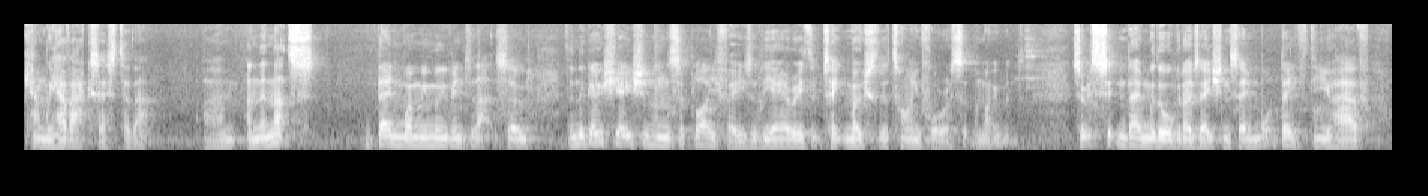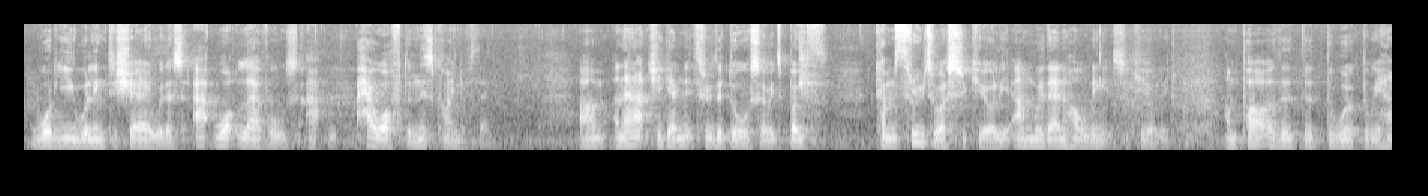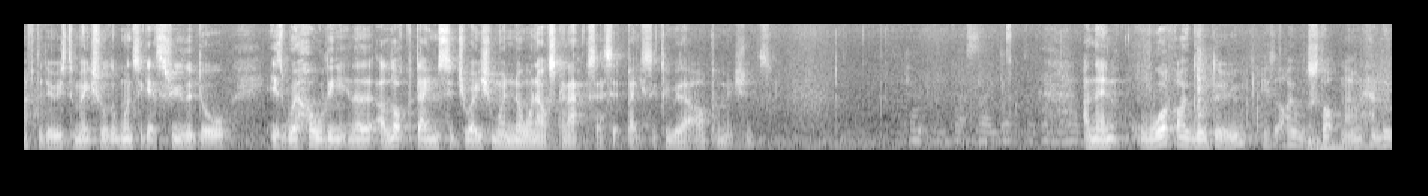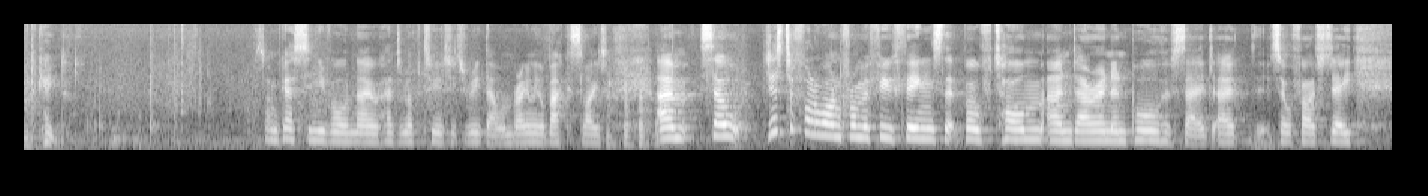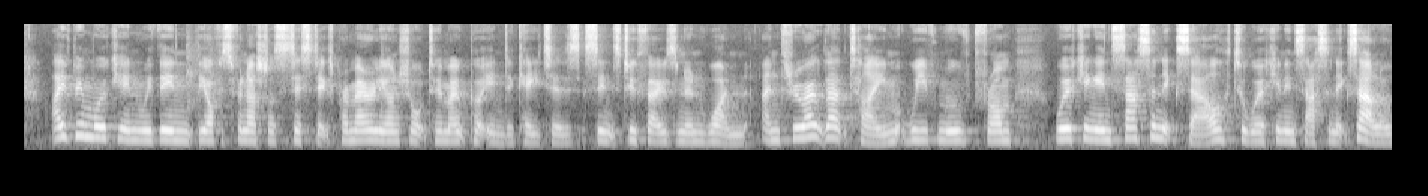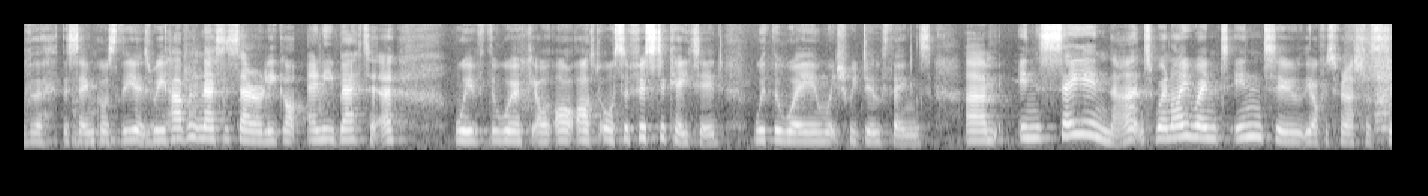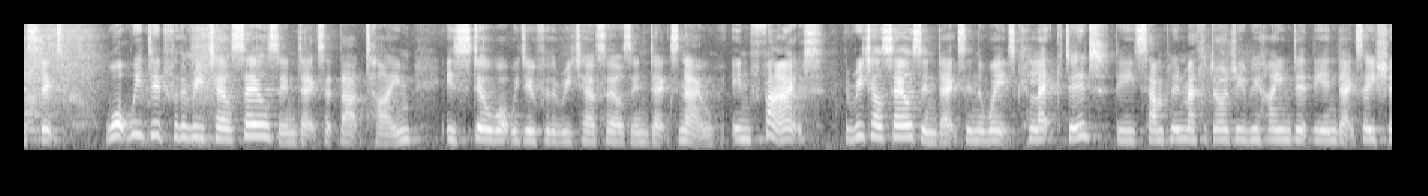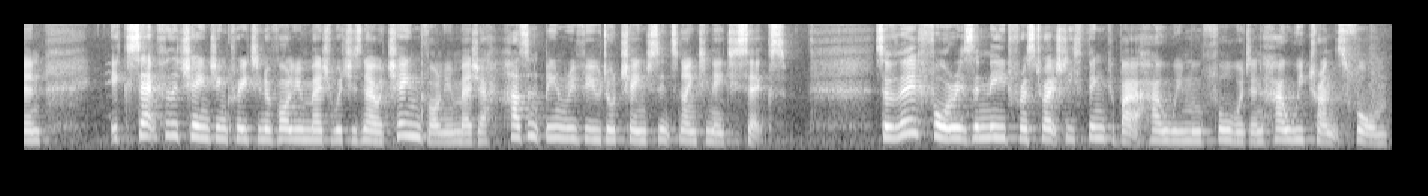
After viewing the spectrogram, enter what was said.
can we have access to that? Um, and then that's then when we move into that. So the negotiation and the supply phase are the areas that take most of the time for us at the moment. So it's sitting down with organisations saying, what data do you have? What are you willing to share with us? At what levels? At how often? This kind of thing. Um, and then actually getting it through the door so it's both comes through to us securely and we're then holding it securely. And part of the, the, the work that we have to do is to make sure that once it gets through the door, is we're holding it in a, a lockdown situation where no one else can access it, basically, without our permissions. And then what I will do is I will stop now and hand over to Kate. So I'm guessing you've all now had an opportunity to read that one, but I'm going to go back a slide. Um, so just to follow on from a few things that both Tom and Darren and Paul have said uh, so far today, I've been working within the Office for National Statistics primarily on short-term output indicators since 2001 and throughout that time we've moved from working in SAS and Excel to working in SAS and Excel over the, the same course of the years. We haven't necessarily got any better with the work or, or, or sophisticated with the way in which we do things. Um, in saying that, when I went into the Office for National Statistics, what we did for the retail sales index at that time is still what we do for the retail sales index now. In fact, the retail sales index, in the way it's collected, the sampling methodology behind it, the indexation, except for the change in creating a volume measure which is now a chain volume measure, hasn't been reviewed or changed since 1986. So therefore, is a need for us to actually think about how we move forward and how we transform.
